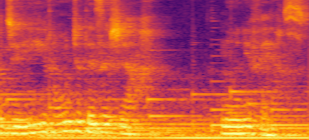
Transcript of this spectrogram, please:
Pode ir onde desejar no universo.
